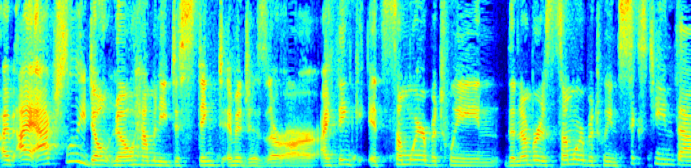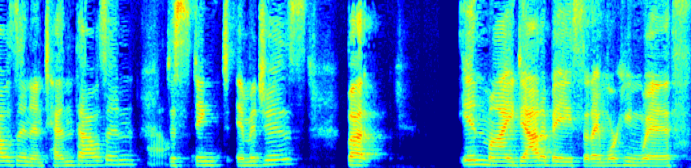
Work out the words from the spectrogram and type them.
I, I actually don't know how many distinct images there are. I think it's somewhere between the number is somewhere between 16,000 and 10,000 Wow. distinct images. But in my database that I'm working with,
